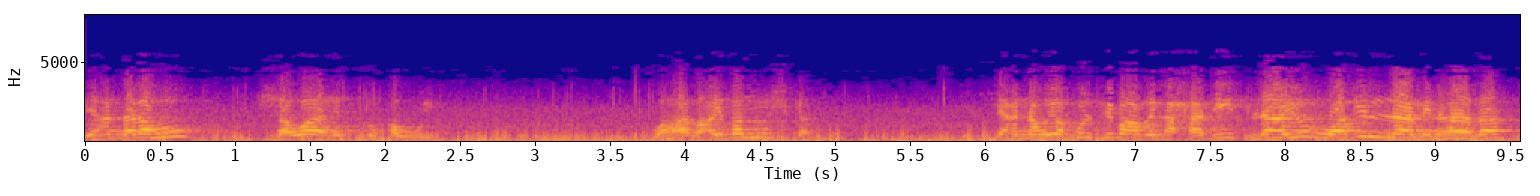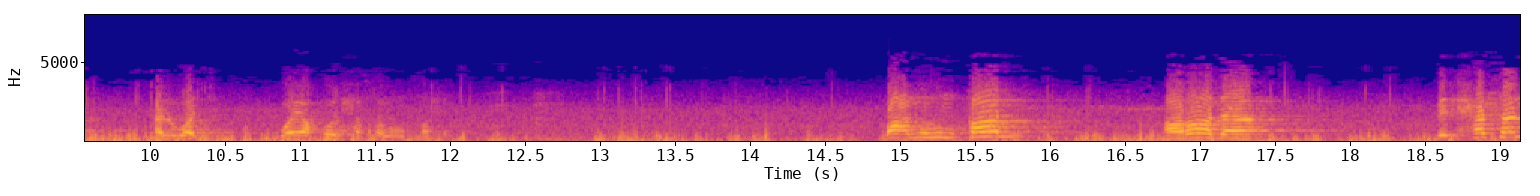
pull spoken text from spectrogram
لأن له شواهد تقوي وهذا أيضا مشكل. لأنه يقول في بعض الأحاديث لا يروى إلا من هذا الوجه ويقول حسن صحيح. بعضهم قال أراد بالحسن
